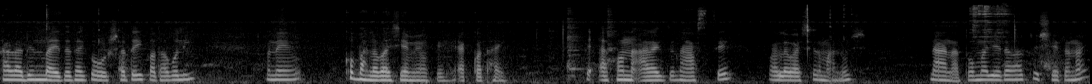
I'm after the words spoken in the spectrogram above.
সারাদিন বাড়িতে থাকে, ওর সাথেই কথা বলি। মানে খুব ভালোবাসি আমি ওকে, এক কথায়। তো এখন আরেকজন আসছে। ভালোবাসার মানুষ। না না, তোমরা যেটা ভাবছ সেটা নয়।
